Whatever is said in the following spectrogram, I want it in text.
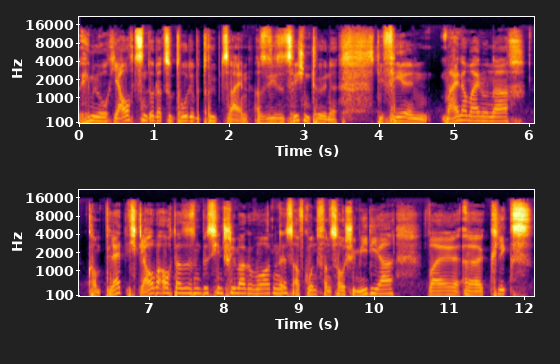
himmelhoch jauchzend oder zu Tode betrübt sein. Also diese Zwischentöne, die fehlen meiner Meinung nach komplett. Ich glaube auch, dass es ein bisschen schlimmer geworden ist aufgrund von Social Media, weil äh, Klicks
